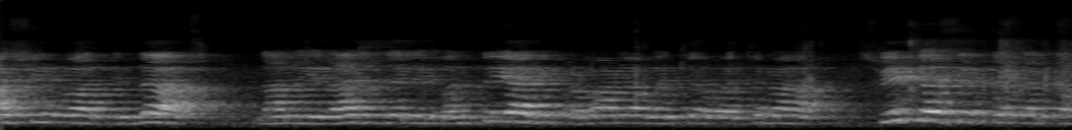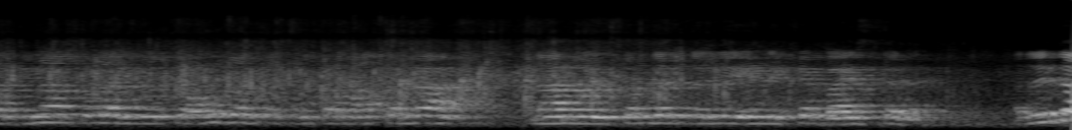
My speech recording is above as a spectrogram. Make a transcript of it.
ಆಶೀರ್ವಾದದಿಂದ ನಾನು ಈ ರಾಜ್ಯದಲ್ಲಿ ಮಂತ್ರಿಯಾಗಿ ಪ್ರಮಾಣ ವಚ, ವಚನ ಸ್ವೀಕರಿಸಿರ್ತಕ್ಕಂಥ ದಿನ ಕೂಡ ಇವತ್ತು ಹೌದು ಅಂತಕ್ಕಂಥ ಮಾತನ್ನ ನಾನು ಈ ಸಂದರ್ಭದಲ್ಲಿ ಹೇಳಲಿಕ್ಕೆ ಬಯಸ್ತೇನೆ. ಅದರಿಂದ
